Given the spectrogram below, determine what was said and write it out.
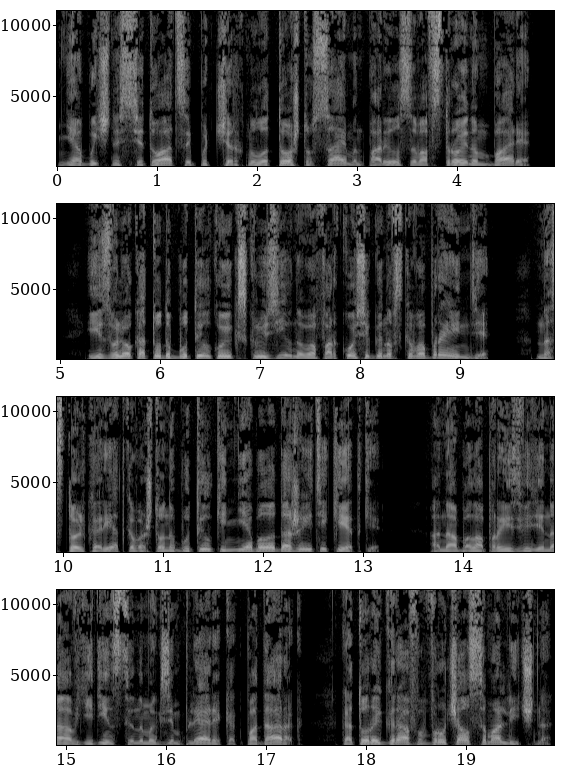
Необычность ситуации подчеркнула то, что Саймон порылся во встроенном баре и извлек оттуда бутылку эксклюзивного фаркосигановского бренди — настолько редкого, что на бутылке не было даже этикетки. Она была произведена в единственном экземпляре как подарок, который граф вручал самолично.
